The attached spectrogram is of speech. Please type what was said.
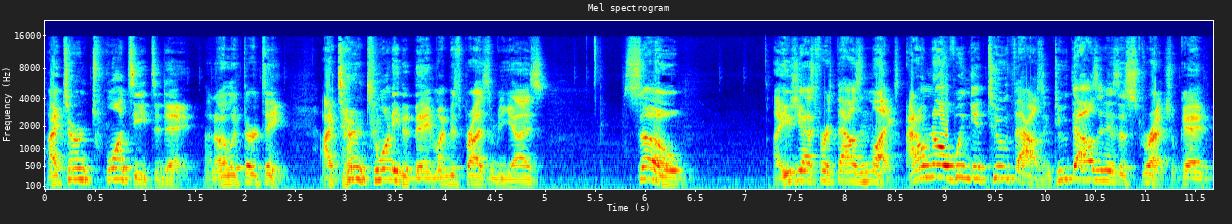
I turned 20 today. I know I look 13. I turned 20 today. Might be surprising you guys. So, I usually ask for a thousand likes. I don't know if we can get 2,000. 2,000 is a stretch, okay?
